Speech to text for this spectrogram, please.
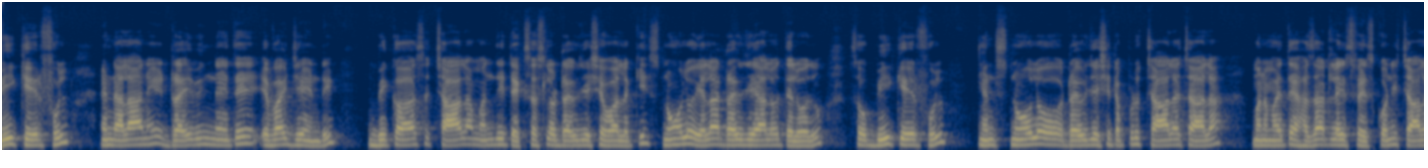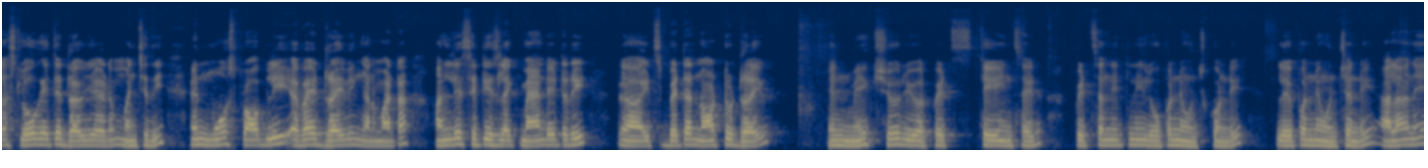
be careful. And అలానే డ్రైవింగ్ని అయితే అవాయిడ్ చేయండి. బికాస్ చాలామంది టెక్సస్లో డ్రైవ్ చేసే వాళ్ళకి స్నోలో ఎలా డ్రైవ్ చేయాలో తెలియదు. సో బీ కేర్ఫుల్ అండ్ స్నోలో డ్రైవ్ చేసేటప్పుడు చాలా చాలా మనమైతే హజార్డ్ లైట్స్ వేసుకొని చాలా స్లోగా అయితే డ్రైవ్ చేయడం మంచిది. And most probably avoid driving అనమాట unless it is like mandatory it's better not to drive and make sure your pets stay inside pets అన్నిటిని లోపలనే ఉంచుకోండి. లోపలనే ఉంచండి. అలానే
